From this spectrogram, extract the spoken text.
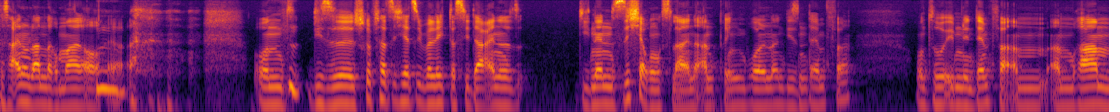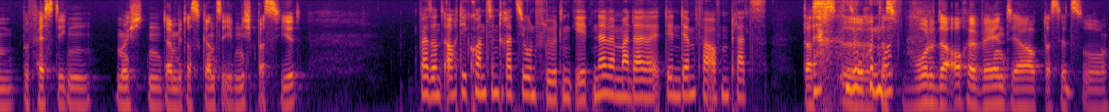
das ein oder andere Mal auch, ja. Und diese Schrift hat sich jetzt überlegt, dass sie da eine, die nennen es Sicherungsleine anbringen wollen an diesen Dämpfer und so eben den Dämpfer am, am Rahmen befestigen möchten, damit das Ganze eben nicht passiert. Weil sonst auch die Konzentration flöten geht, ne? wenn man da den Dämpfer auf dem Platz. Das, äh, Suchen das wurde da auch erwähnt, ja, ob das jetzt so.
